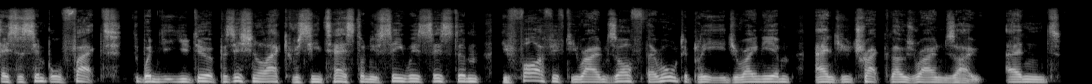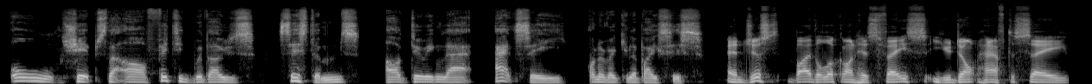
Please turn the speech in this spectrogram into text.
It's a simple fact. When you do a positional accuracy test on your CIWS system, you fire 50 rounds off, they're all depleted uranium, and you track those rounds out. And all ships that are fitted with those systems are doing that at sea on a regular basis. And just by the look on his face, you don't have to say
